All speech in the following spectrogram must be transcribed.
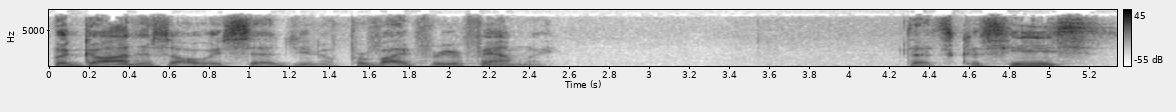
But God has always said, you know, provide for your family. That's because He's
